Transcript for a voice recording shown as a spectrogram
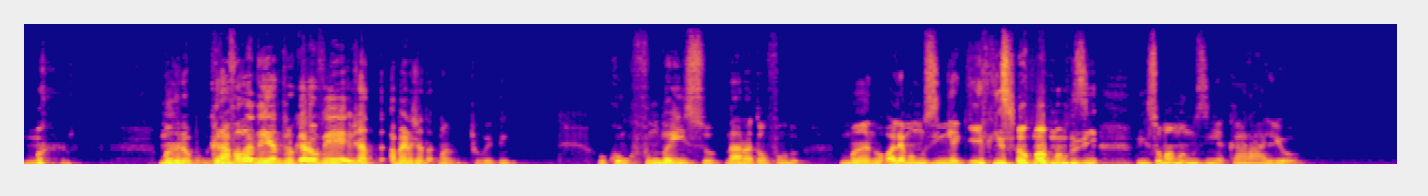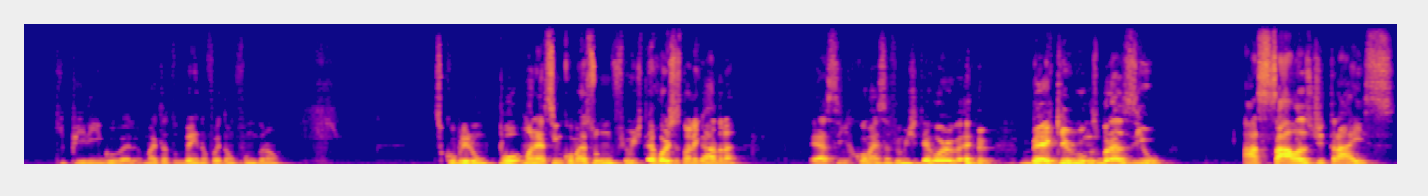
Mano. Mano, grava lá dentro, quero ver. Já, a merda já tá. Mano, deixa eu ver. Tem... O quão fundo é isso? Não, não é tão fundo. Mano, olha a mãozinha aqui. Tem só uma mãozinha. Tem só uma mãozinha, caralho. Que perigo, velho. Mas tá tudo bem, não foi tão fundo, não. Descobriram um pouco. Mano, é assim que começa um filme de terror, vocês estão ligados, né? É assim que começa filme de terror, velho. Backrooms Brasil. As salas de trás.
